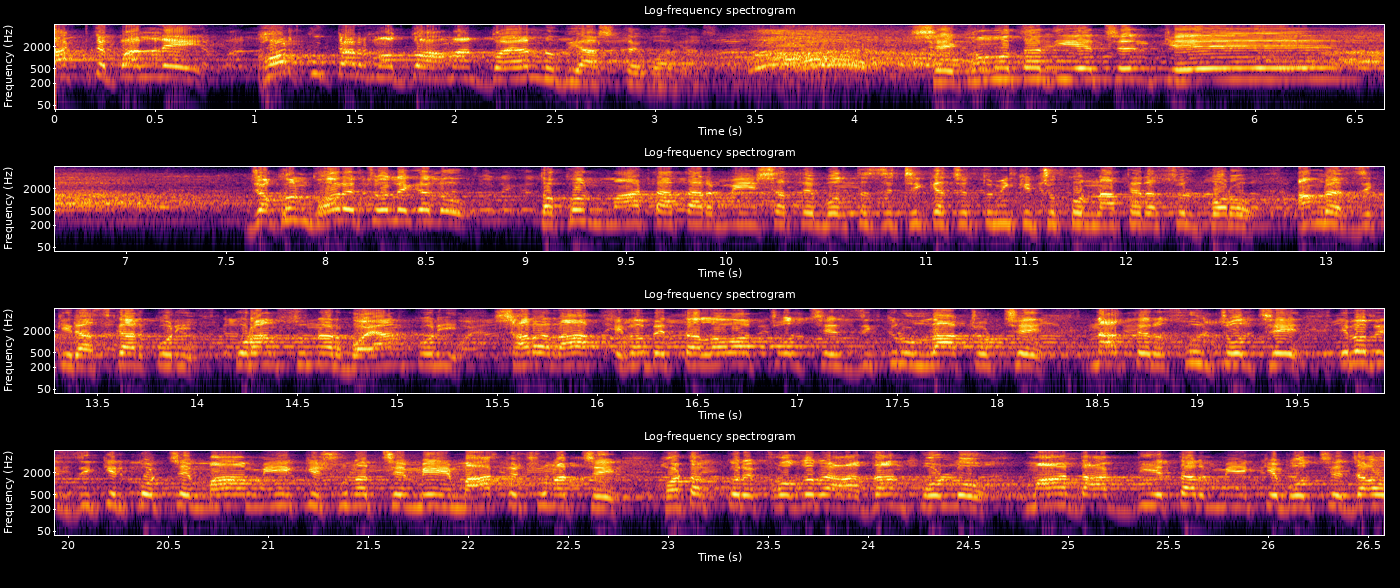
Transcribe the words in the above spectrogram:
ডাকতে পারলে খড়কুটার মধ্যে আমার দয়াল নবী আসতে পারে। সেই ক্ষমতা দিয়েছেন কে? যখন ঘরে চলে গেল তখন মাটা তার মেয়ের সাথে বলতেছে, ঠিক আছে, তুমি কিছুক্ষণ নাতে রাসুল পড়ো, আমরা জিকির আজকার করি, কোরআন সুনার বয়ান করি, সারা রাত এভাবে তালাওয়াত চলছে, জিকিরুল্লাহ চলছে নাতে রসুল চলছে, এভাবে জিকির করছে, মা মেয়েকে শোনাচ্ছে, মেয়ে মাকে শোনাচ্ছে, হঠাৎ করে ফজরে আজান পড়ল, মা ডাক দিয়ে তার মেয়েকে বলছে, যাও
